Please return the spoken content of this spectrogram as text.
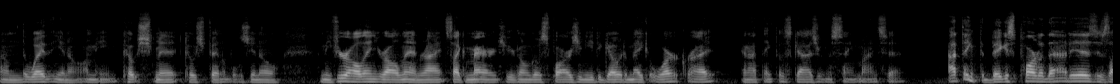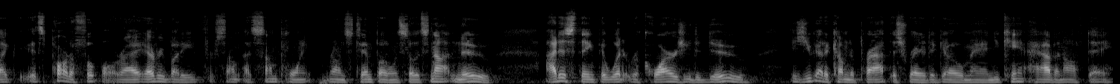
Um, the way that, you know, I mean, Coach Schmidt, Coach Venables, you know, I mean, if you're all in, you're all in, right? It's like a marriage. You're going to go as far as you need to go to make it work, right? And I think those guys are in the same mindset. I think the biggest part of that is is like it's part of football, right? Everybody for some at some point runs tempo, and so it's not new. I just think that what it requires you to do is you got to come to practice ready to go, man. You can't have an off day.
